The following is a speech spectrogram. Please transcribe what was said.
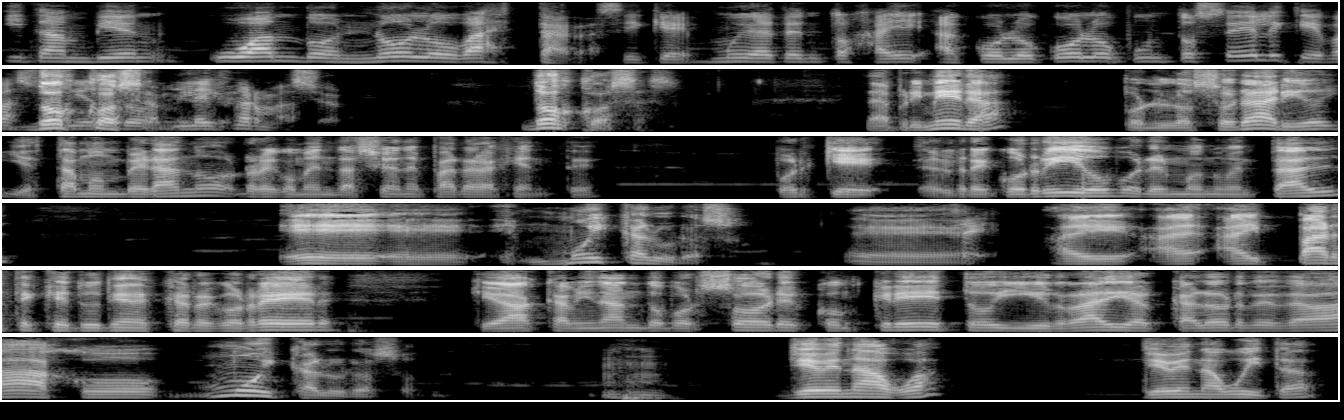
y también cuándo no lo va a estar. Así que muy atentos ahí a colocolo.cl que va subiendo la información. Dos cosas. La primera, por los horarios, y estamos en verano, recomendaciones para la gente, porque el recorrido por el Monumental eh, es muy caluroso. Eh, hay, partes que tú tienes que recorrer, que vas caminando por sobre el concreto y irradia el calor desde abajo, muy caluroso. lleven agua, lleven agüita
